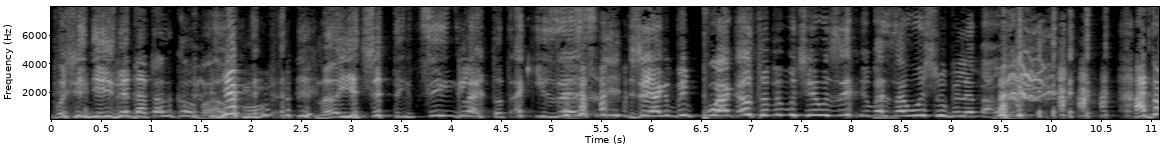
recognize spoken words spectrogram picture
bo się nieźle natankował. Nie mów. No i jeszcze w tych cynglach to taki zez, że jakby płakał, to by mu się łzy chyba za uszu wylewały. A do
